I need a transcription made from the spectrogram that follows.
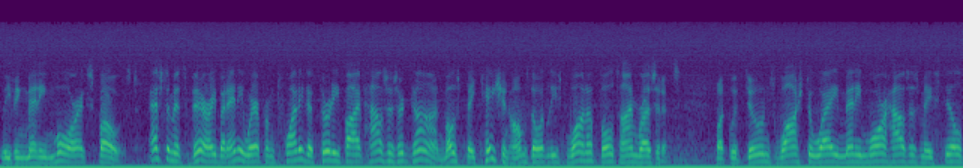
leaving many more exposed. Estimates vary, but anywhere from 20 to 35 houses are gone, most vacation homes, though at least one a full-time residence. But with dunes washed away, many more houses may still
